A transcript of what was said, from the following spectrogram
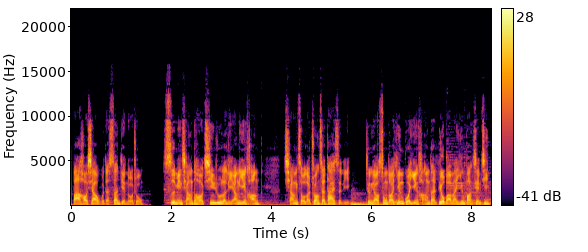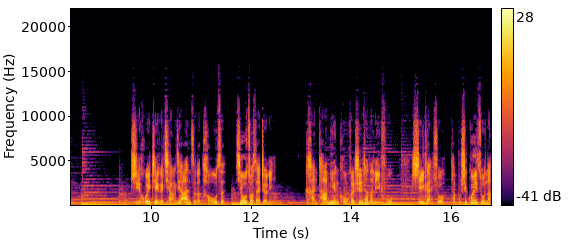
八号下午的三点多钟，四名强盗侵入了里昂银行，抢走了装在袋子里、正要送到英国银行的六百万英镑现金。指挥这个抢劫案子的头子就坐在这里，看他面孔和身上的礼服，谁敢说他不是贵族呢？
